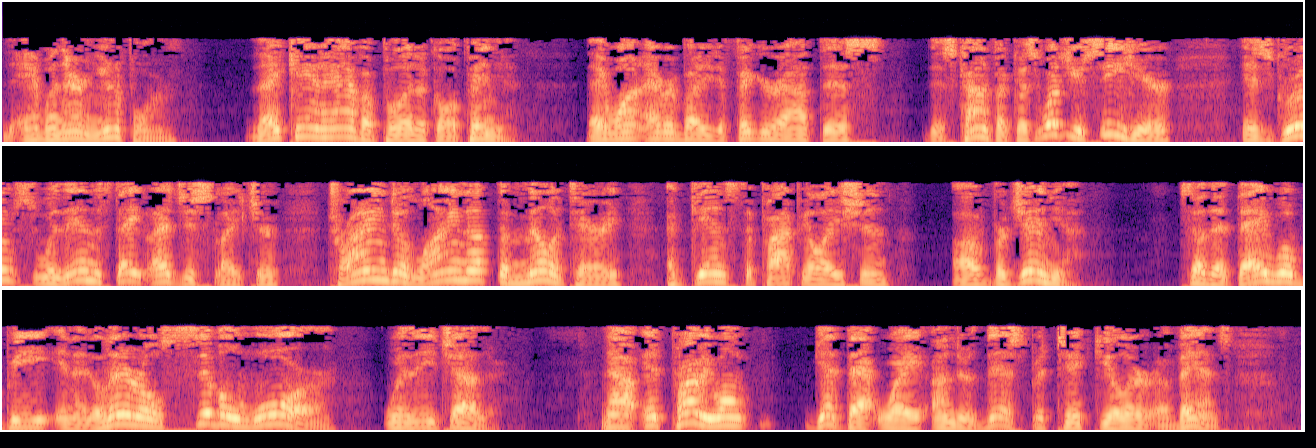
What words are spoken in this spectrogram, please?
and when they're in uniform, they can't have a political opinion. They want everybody to figure out this, this conflict. Because what you see here is groups within the state legislature trying to line up the military against the population of Virginia so that they will be in a literal civil war with each other. Now, it probably won't get that way under this particular events,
